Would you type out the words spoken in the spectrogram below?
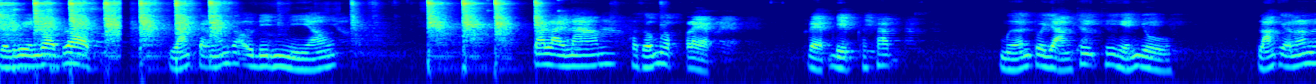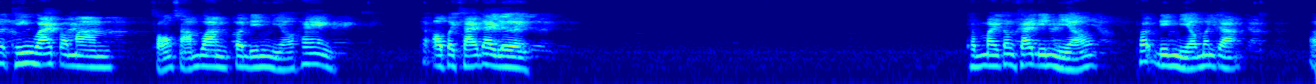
บริเวณรอบๆ หลังจากนั้นก็เอาดินเหนียวละลายน้ำผสมกับแกลบแกลบดิบนะครับ เหมือนตัวอย่างที่ที่เห็นอยู่ หลังจากนั้นทิ้งไว้ประมาณสองสามวันพอดินเหนียวแห้ง เอาไปใช้ได้เลยทำไมต้องใช้ดินเหนียว เพราะดินเหนียวมันจะอ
